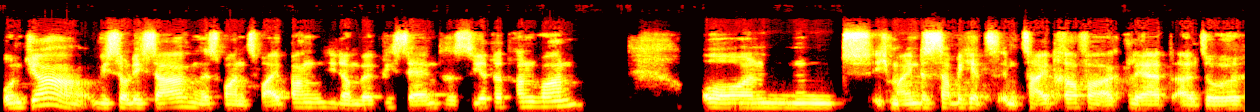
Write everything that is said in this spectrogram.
Und ja, wie soll ich sagen, es waren zwei Banken, die dann wirklich sehr interessiert daran waren. Und ich meine, das habe ich jetzt im Zeitraffer erklärt. Also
